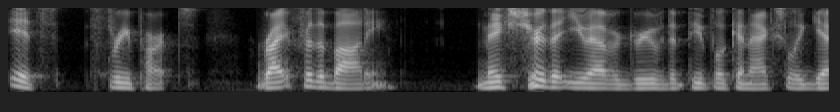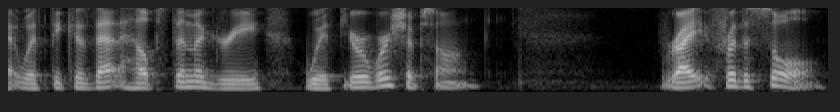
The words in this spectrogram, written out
it's three parts write for the body. Make sure that you have a groove that people can actually get with because that helps them agree with your worship song. Write for the soul.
